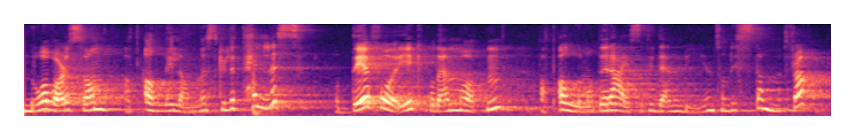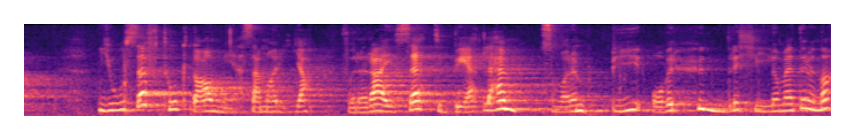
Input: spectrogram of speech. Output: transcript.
Nå var det sånn at alle i landet skulle telles. Og det foregikk på den måten at alle måtte reise til den byen som de stammet fra. Josef tok da med seg Maria for å reise til Betlehem, som var en by over 100 km unna.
